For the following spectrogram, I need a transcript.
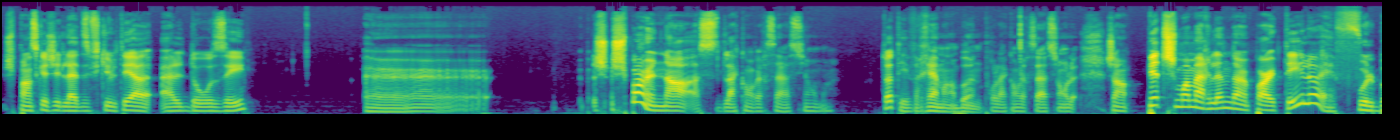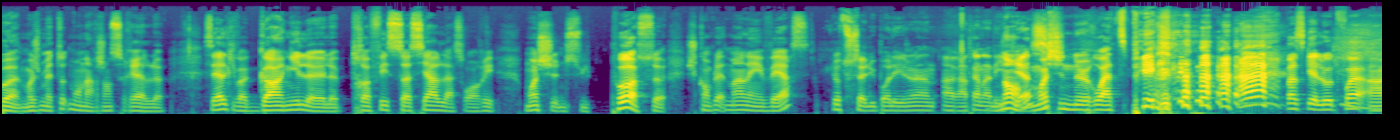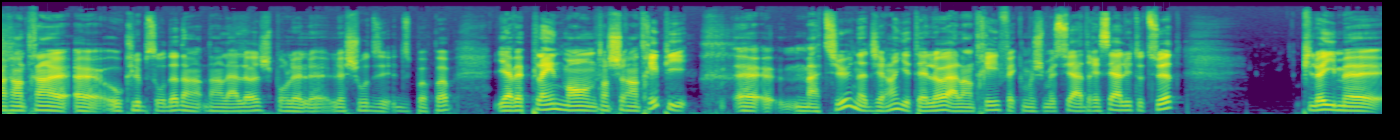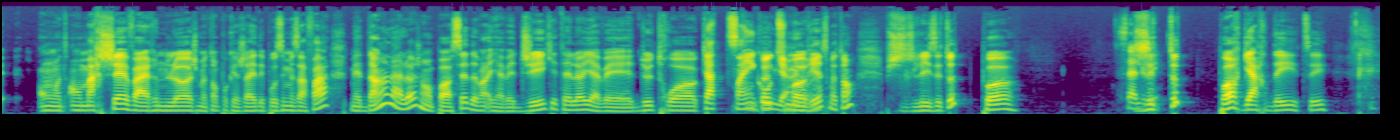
Je pense que j'ai de la difficulté à, le doser. Euh, Je suis pas un as de la conversation, moi. Toi, t'es vraiment bonne pour la conversation. Là. Genre, pitch-moi Marilyn d'un party, là, elle est full bonne. Moi, je mets tout mon argent sur elle. C'est elle qui va gagner le, le trophée social de la soirée. Moi, je ne suis pas ça. Je suis complètement l'inverse. Là, tu salues pas les gens en rentrant dans des Non, pièces. moi, je suis neuroatypique. Parce que l'autre fois, en rentrant euh, euh, au Club Soda dans, dans la loge pour le, le- le show du, du pop-up, il y avait plein de monde. Quand je suis rentré, puis euh, Mathieu, notre gérant, il était là à l'entrée. Fait que moi, je me suis adressé à lui tout de suite. Puis là, il me... On, on marchait vers une loge, mettons, pour que j'aille déposer mes affaires. Mais dans la loge, on passait devant... Il y avait Jay qui était là, il y avait deux, trois, quatre, cinq bonne autres gang, humoristes, mettons. Puis je les ai toutes pas j'ai tout pas regardé, tu sais.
